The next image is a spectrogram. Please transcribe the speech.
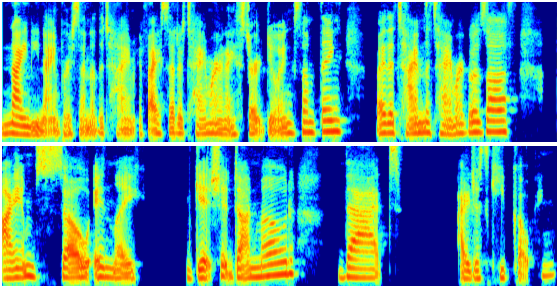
99% of the time, if I set a timer and I start doing something, by the time the timer goes off, I am so in like get shit done mode that I just keep going.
